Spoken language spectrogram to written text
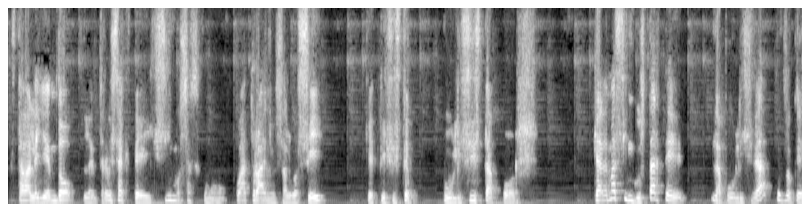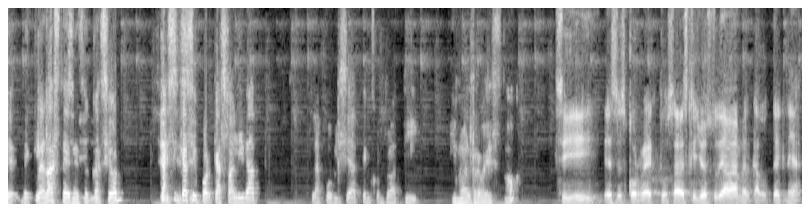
Estaba leyendo la entrevista que te hicimos hace como cuatro años, algo así, que te hiciste publicista por, que además sin gustarte la publicidad, es lo que declaraste en esa ocasión, casi, casi por casualidad, la publicidad te encontró a ti y no al revés, ¿no? Sí, eso es correcto. Sabes que yo estudiaba mercadotecnia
